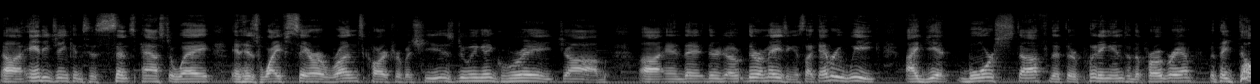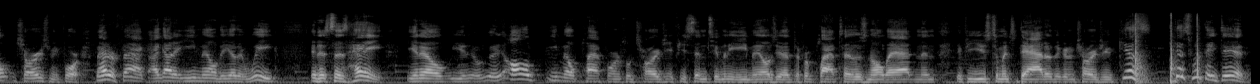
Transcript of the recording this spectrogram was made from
Uh, Andy Jenkins has since passed away and his wife Sarah runs Kartra but she is doing a great job uh, and they, they're they're amazing. It's like every week I get more stuff that they're putting into the program that they don't charge me for. Matter of fact I got an email the other week and it says hey you know you know all email platforms will charge you if you send too many emails you have different plateaus and all that and then if you use too much data they're going to charge you. Guess guess what they did?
